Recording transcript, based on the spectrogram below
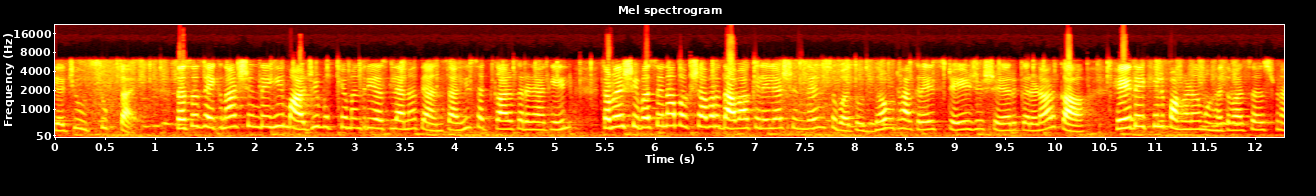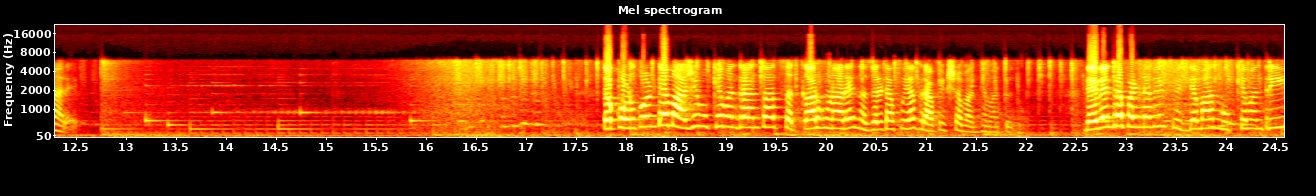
याची उत्सुकता आहे. तसंच एकनाथ शिंदे ही माजी मुख्यमंत्री असल्यानं त्यांचाही सत्कार करण्यात येईल. त्यामुळे शिवसेना पक्षावर दावा केलेल्या शिंदेसोबत उद्धव ठाकरे स्टेज शेअर करणार का हे देखील पाहणं महत्वाचं असणार आहे. तर कोणकोणत्या माजी मुख्यमंत्र्यांचा सत्कार होणार आहे नजर टाकूया ग्राफिक्सच्या माध्यमातून. देवेंद्र फडणवीस विद्यमान मुख्यमंत्री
